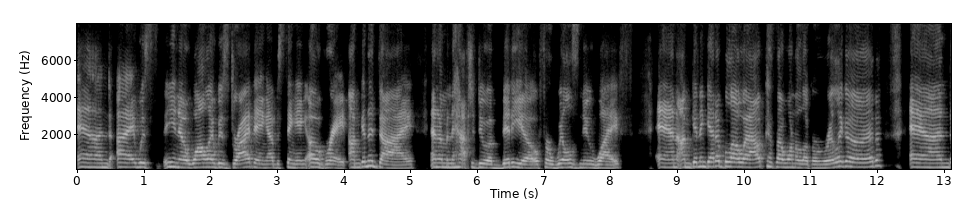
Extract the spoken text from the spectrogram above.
And I was, you know, while I was driving, I was thinking, oh, great, I'm going to die and I'm going to have to do a video for Will's new wife and I'm going to get a blowout because I want to look really good. And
